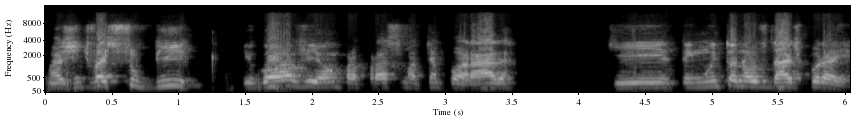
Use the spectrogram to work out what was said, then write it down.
mas a gente vai subir igual avião para a próxima temporada, que tem muita novidade por aí.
